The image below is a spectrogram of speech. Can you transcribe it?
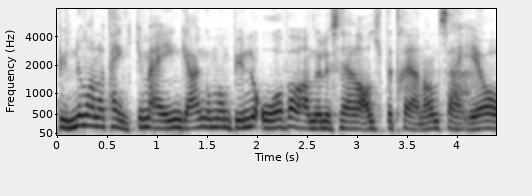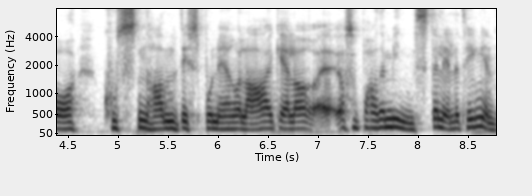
begynner man å tenke med en gang, og man begynner å overanalysere alt det treneren sier, og hvordan han disponerer laget, eller altså bare den minste lille tingen.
